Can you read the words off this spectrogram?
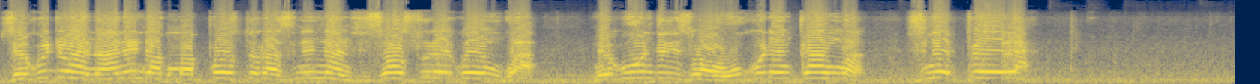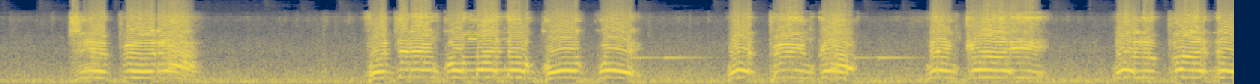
Zvekuti vanhu vanoenda kumapostori sine nanzviswa sure kwengwa nekuundiriswa huku nenkamwa. Zvinepera zvinepera vhoti renkomana gokwe nepinga nengai nelupane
